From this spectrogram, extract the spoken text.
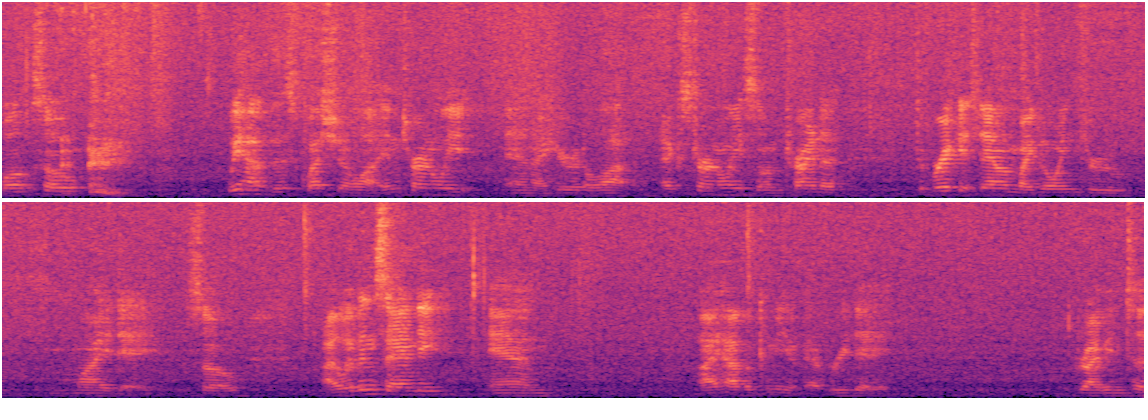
Well, so we have this question a lot internally, and I hear it a lot externally, so I'm trying to, to break it down by going through my day. So I live in Sandy, and I have a commute every day, driving to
